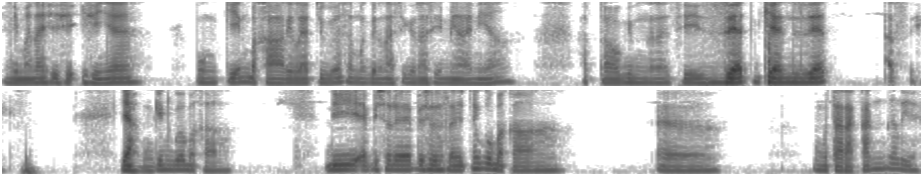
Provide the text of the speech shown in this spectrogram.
yang di mana isi isinya mungkin bakal relate juga sama generasi-generasi milenial atau generasi Z, Gen Z, asik. Ya mungkin gue bakal di episode episode selanjutnya gue bakal uh, mengutarakan kali ya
